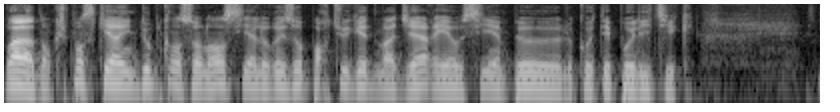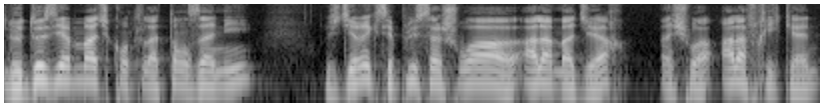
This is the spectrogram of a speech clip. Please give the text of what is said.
Voilà, donc je pense qu'il y a une double consonance. Il y a le réseau portugais de Madjer et il y a aussi un peu le côté politique. Le deuxième match contre la Tanzanie, je dirais que c'est plus un choix euh, à la Madjer, un choix à l'africaine.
